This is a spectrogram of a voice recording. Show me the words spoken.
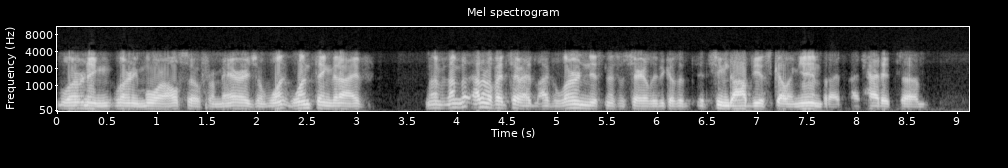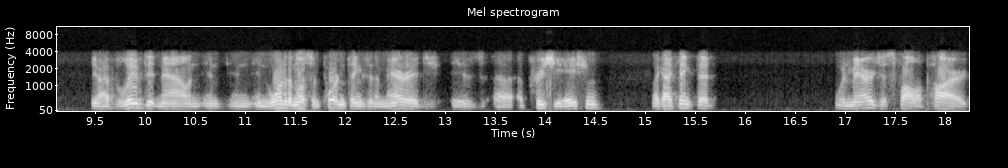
learning learning more also from marriage. And one one thing that I've I don't know if I'd say I've, I've learned this necessarily because it, it seemed obvious going in, but I've, I've had it. Um, you know, I've lived it now, and, and, and one of the most important things in a marriage is uh, appreciation. Like I think that when marriages fall apart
